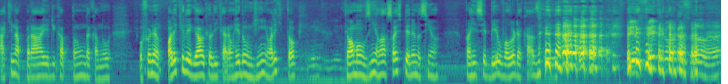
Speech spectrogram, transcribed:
aqui na praia de Capão da Canoa. Ô Fernando, olha que legal aquilo ali, cara, é um redondinho, olha que top. Muito lindo. Tem uma mãozinha lá só esperando assim, ó, para receber o valor da casa. Perfeita colocação, né?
